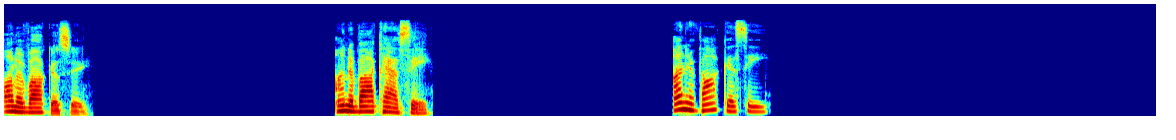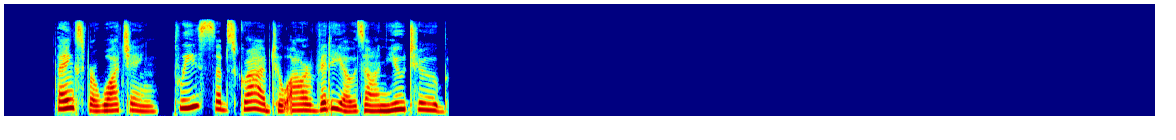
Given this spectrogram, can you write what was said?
Anavakasi. Anavakasi. Anavakasi. Thanks for watching. Please subscribe to our videos on YouTube.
